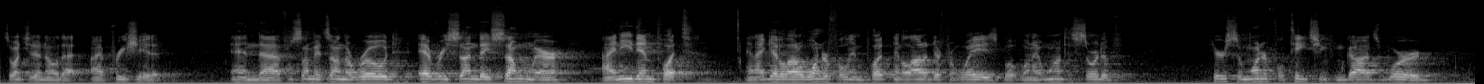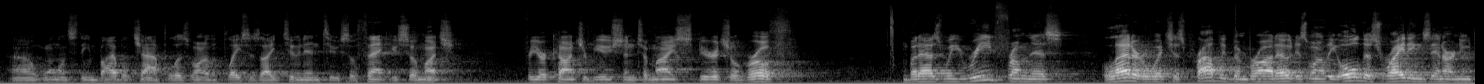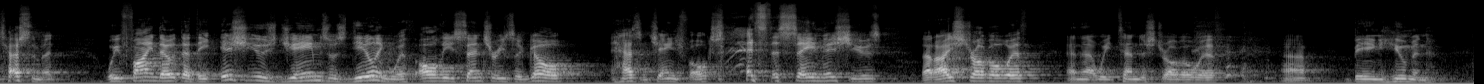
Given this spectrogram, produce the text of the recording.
So I want you to know that. I appreciate it. And uh, for somebody that's on the road every Sunday somewhere, I need input. And I get a lot of wonderful input in a lot of different ways. But when I want to sort of hear some wonderful teaching from God's Word. Uh, Wallenstein Bible Chapel is one of the places I tune into. So thank you so much for your contribution to my spiritual growth. But as we read from this letter, which has probably been brought out as one of the oldest writings in our New Testament, we find out that the issues James was dealing with all these centuries ago hasn't changed, folks. It's the same issues that I struggle with and that we tend to struggle with uh, being human.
